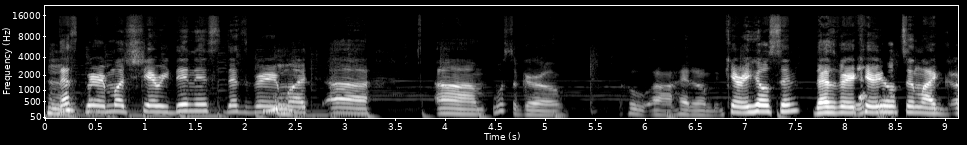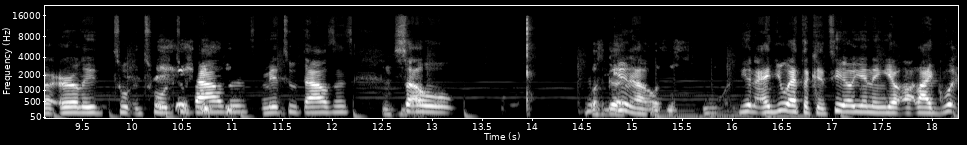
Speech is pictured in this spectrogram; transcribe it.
hmm. that's very much Sherry Dennis. That's very hmm. much uh, um, what's the girl who uh, had it on Keri Hilson. That's very yeah. Keri Hilson, like uh, early two thousands, mid two thousands. Mm-hmm. So. What's good? You know, you know, and you at the cotillion, and you're uh, like, what?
